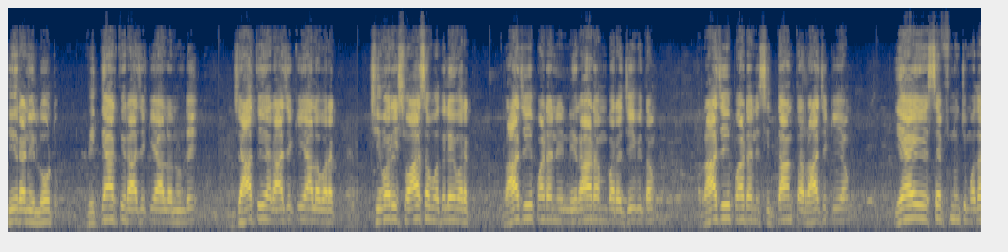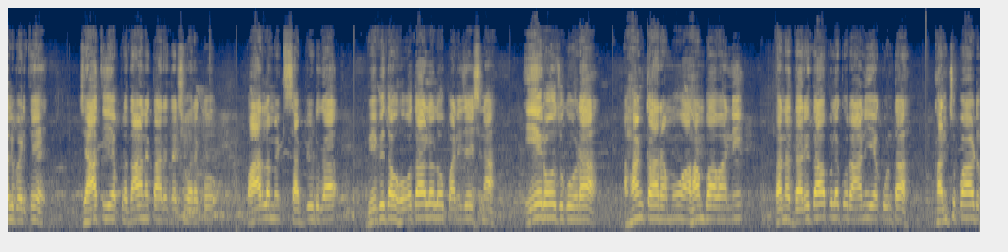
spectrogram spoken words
తీరని లోటు. విద్యార్థి రాజకీయాల నుండి జాతీయ రాజకీయాల వరకు చివరి శ్వాస వదిలే వరకు రాజీ పడని నిరాడంబర జీవితం రాజీ పడని సిద్ధాంత రాజకీయం ఏఐఎస్ఎఫ్ నుంచి మొదలు పెడితే జాతీయ ప్రధాన కార్యదర్శి వరకు పార్లమెంట్ సభ్యుడిగా వివిధ హోదాలలో పనిచేసిన ఏ రోజు కూడా అహంకారము అహంభావాన్ని తన దరిదాపులకు రానియకుండా కంచుపాడు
